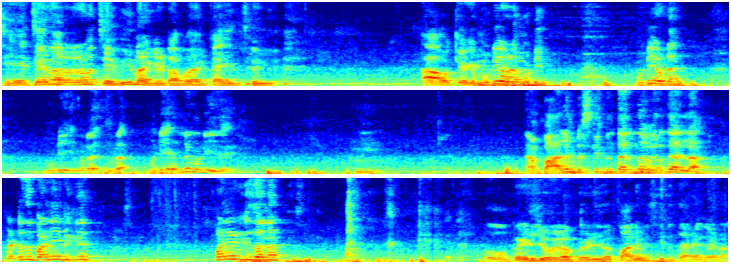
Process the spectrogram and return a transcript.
ചേച്ചേന്ന് പറയുമ്പോ ചെവി നാക്കിട്ടോ അപ്പൊ കൈ ചെവി. ആ ഓക്കെ ഓക്കെ. മുടി എവിടെ? മുടി. മുടി എവിടെ? മുടി ഇവിടെ ഇവിടെ. മുടി എന്റെ മുടി ഇല്ലേ. ഞാൻ പാലും ബിസ്ക്കറ്റും തരുന്ന വെറുതെ അല്ല. പെട്ടെന്ന് പണിയെടുക്ക്. പണിയെടുക്ക് സോന ഓ പേടിച്ചു പോയോ. പേടിച്ചു പാലും ബിസ്ക്കറ്റും തരാൻ കേടാ.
